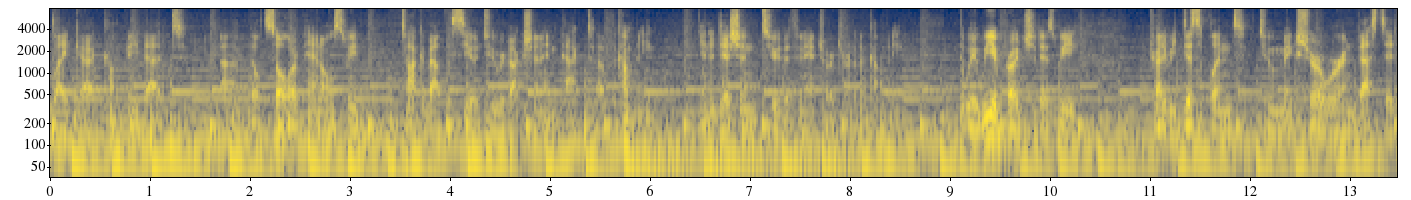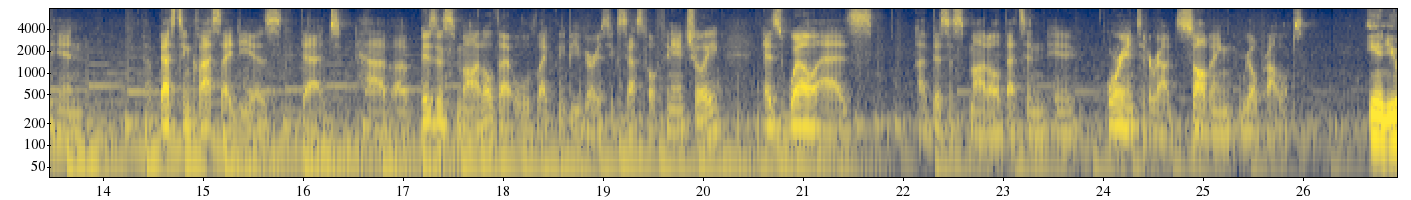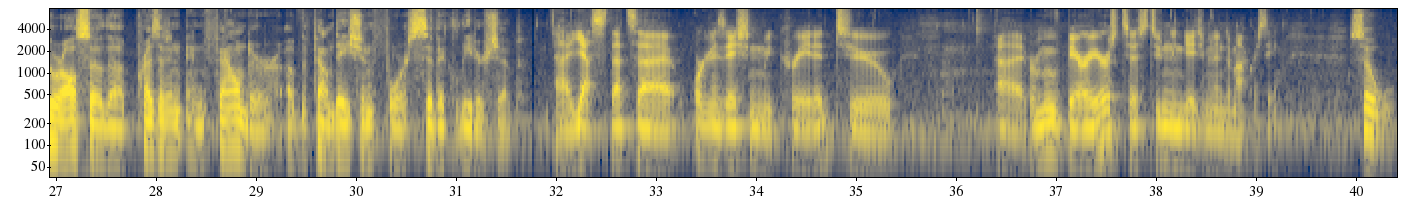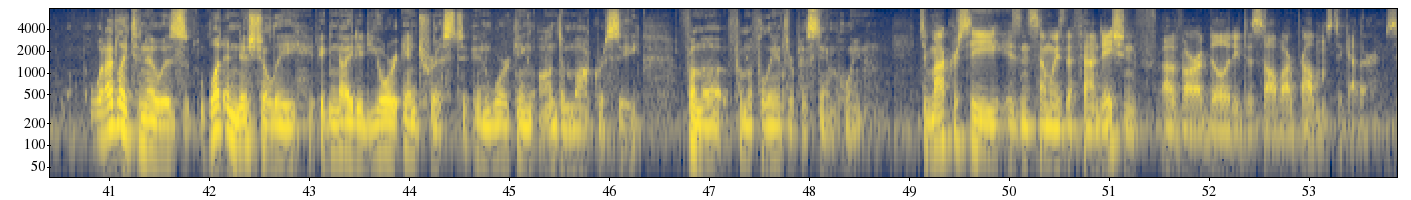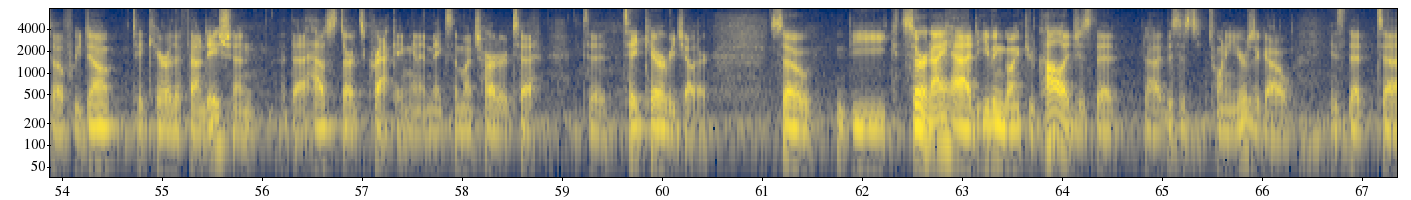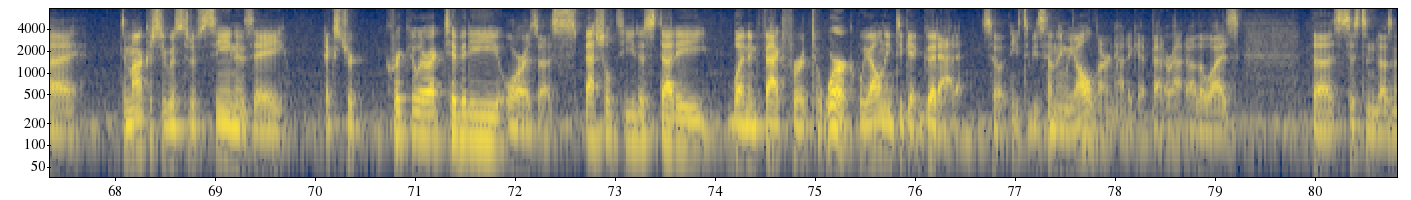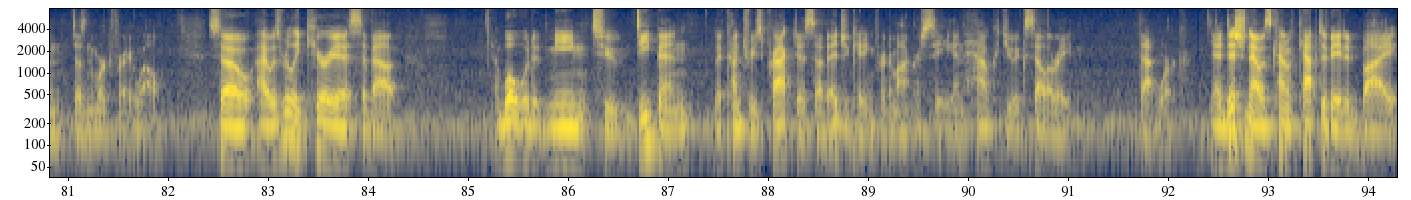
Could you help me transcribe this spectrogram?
like a company that uh, builds solar panels, we talk about the CO2 reduction impact of the company in addition to the financial return of the company. The way we approach it is we try to be disciplined to make sure we're invested in uh, best in class ideas that have a business model that will likely be very successful financially, as well as a business model that's in, in, oriented around solving real problems. Ian, you are also the president and founder of the Foundation for Civic Leadership. Uh, yes, that's an organization we created to uh, remove barriers to student engagement and democracy. So, what I'd like to know is what initially ignited your interest in working on democracy from a from a philanthropist standpoint. Democracy is in some ways the foundation of our ability to solve our problems together. So if we don't take care of the foundation, the house starts cracking and it makes it much harder to to take care of each other. So the concern I had even going through college is that uh, this is 20 years ago, is that uh, democracy was sort of seen as a extra curricular activity or as a specialty to study, when in fact, for it to work, we all need to get good at it. So it needs to be something we all learn how to get better at. Otherwise, the system doesn't doesn't work very well. So I was really curious about what would it mean to deepen the country's practice of educating for democracy, and how could you accelerate that work? In addition, I was kind of captivated by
